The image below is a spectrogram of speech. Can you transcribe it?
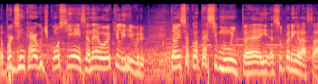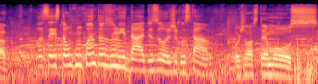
é, por desencargo de consciência, né? O equilíbrio. Então isso acontece muito, é, é super engraçado. Vocês estão com quantas unidades hoje, Gustavo? Hoje nós temos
